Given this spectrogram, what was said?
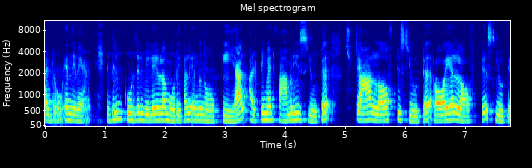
bedroom എന്നിവയാണ്. ഇതിലും കൂടുതൽ വിലയുള്ള മുറികൾ എന്ന് നോക്കിയാൽ ultimate family suite star loft suite royal loft suite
